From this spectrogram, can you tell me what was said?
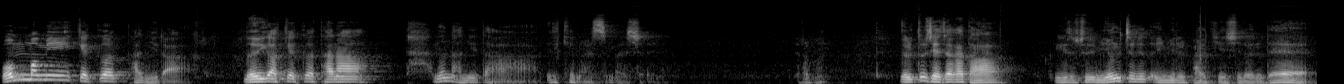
온몸이 깨끗하니라. 너희가 깨끗하나 다는 아니다. 이렇게 말씀하셔요. 여러분, 열두 제자가 다 여기서 주님 영적인 의미를 밝히시는데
